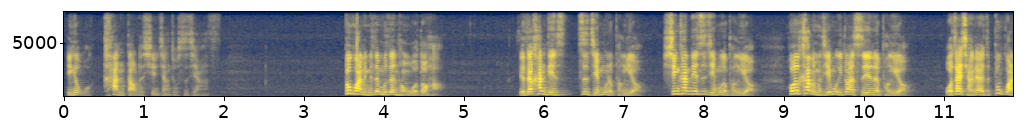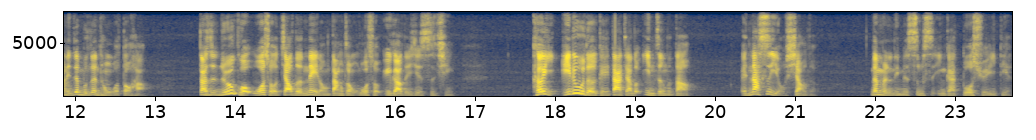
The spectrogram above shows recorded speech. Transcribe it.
因为我看到的现象就是这样子。不管你们认不认同我都好，有在看电视节目的朋友，新看电视节目的朋友，或者看我们节目一段时间的朋友，我再强调一次，不管你认不认同我都好，但是如果我所教的内容当中，我所预告的一些事情，可以一路的给大家都印证得到，哎，那是有效的，那么你们是不是应该多学一点？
